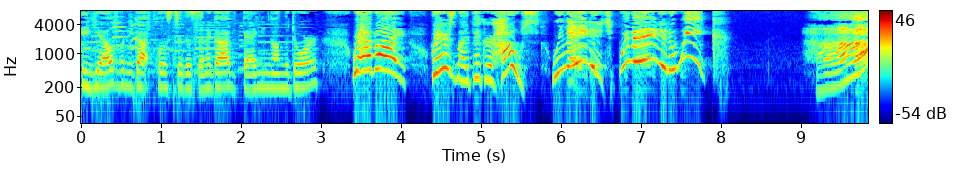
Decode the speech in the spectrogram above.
he yelled when he got close to the synagogue, banging on the door. Rabbi, where's my bigger house? We made it! We made it a week! Huh?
